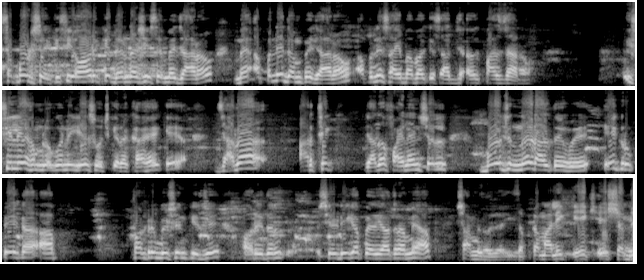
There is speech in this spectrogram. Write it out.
सपोर्ट से किसी और के धनराशि से मैं जा रहा हूँ। मैं अपने दम पे जा रहा हूँ अपने साईं बाबा के साथ जा, पास जा रहा हूँ। इसीलिए हम लोगों ने ये सोच के रखा है कि ज़्यादा आर्थिक ज़्यादा फाइनेंशियल बोझ न डालते हुए एक रुपये का आप कंट्रीब्यूशन कीजिए और इधर शिरडी का पद यात्रा में आप शामिल हो जाइए सबका मालिक एक इस शब्द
